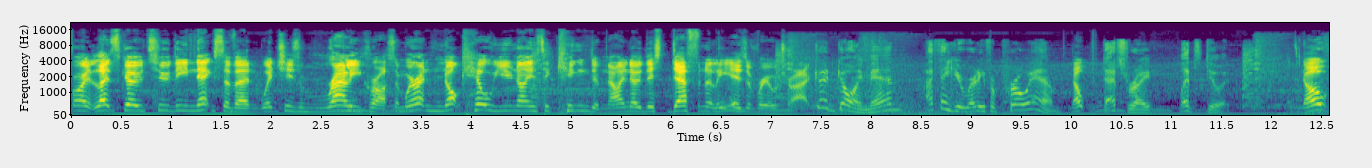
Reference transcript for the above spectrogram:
Right, let's go to the next event, which is Rallycross, and we're at Knockhill United Kingdom. Now, I know this definitely is a real track. Good going, man. I think you're ready for Pro-Am. Nope. That's right. Let's do it. Nope.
